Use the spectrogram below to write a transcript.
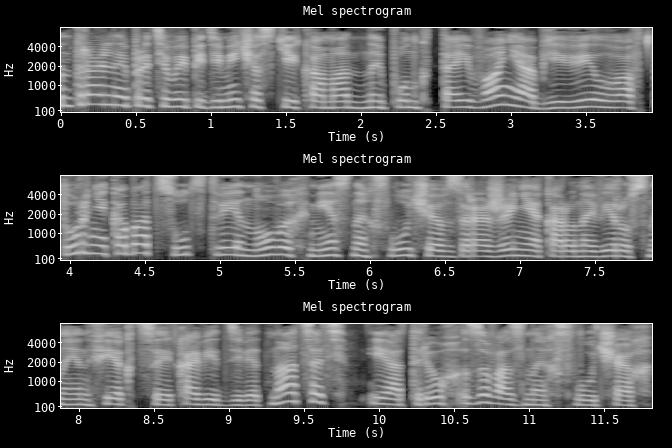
Центральный противоэпидемический командный пункт Тайваня объявил во вторник об отсутствии новых местных случаев заражения коронавирусной инфекцией COVID-19 и о трех завозных случаях.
